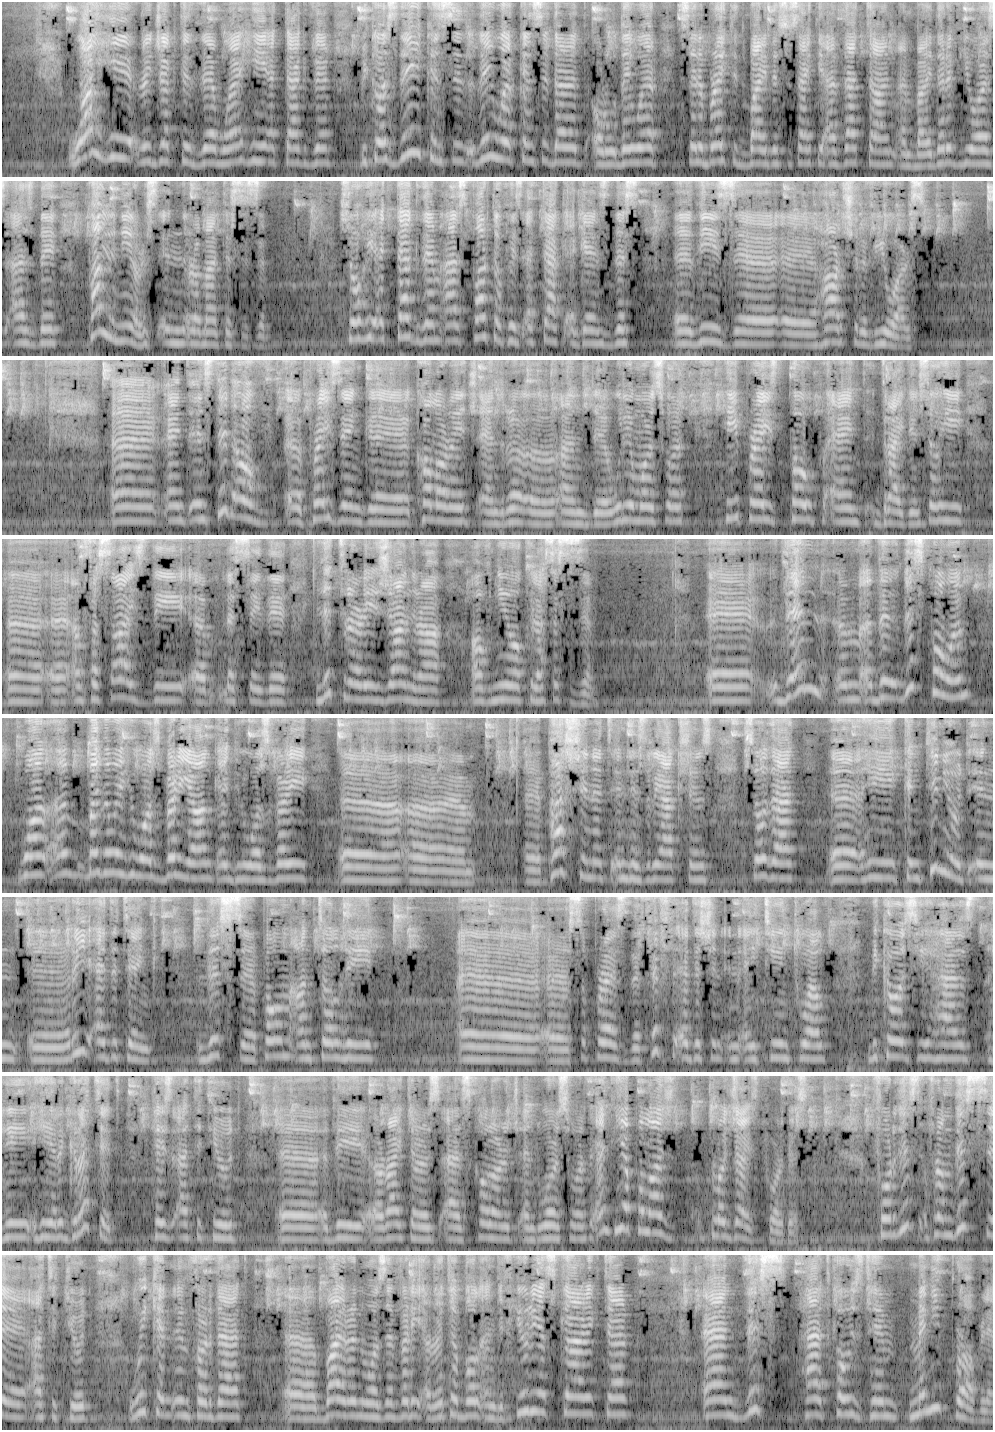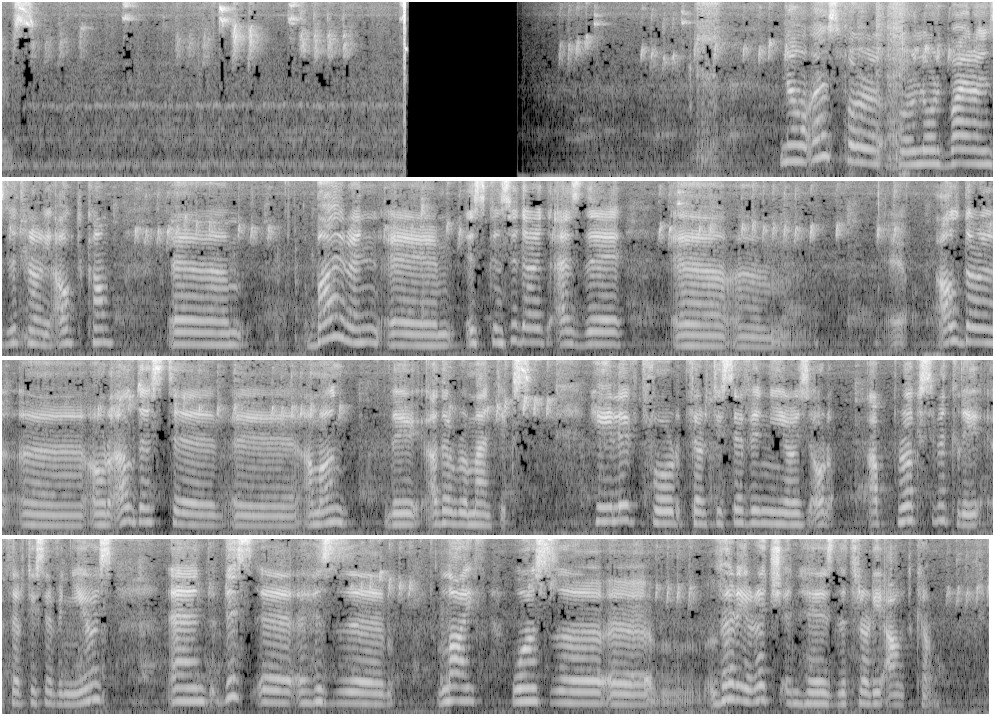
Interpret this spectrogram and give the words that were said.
Why he rejected them? Why he attacked them? Because they consider, they were considered or they were celebrated by the society at that time and by the reviewers as the pioneers in Romanticism. So he attacked them as part of his attack against this, uh, these uh, uh, harsh reviewers. Uh, and instead of uh, praising uh, Coleridge and and William Wordsworth, he praised Pope and Dryden. So he uh, emphasized the let's say the literary genre of neoclassicism. then um, the, this poem, well, by the way, he was very young and he was very um, passionate in his reactions, so that uh, he continued in uh, re-editing this uh, poem until he uh, uh, suppressed the fifth edition in 1812 because he has he, he regretted his attitude, uh, the writers as Coleridge and Wordsworth, and he apologized, apologized for this. For this, from this uh, attitude, we can infer that uh, Byron was a very irritable and furious character, and this had caused him many problems. Now, as for, for Lord Byron's literary outcome, um, Byron um, is considered as the uh, um, uh, elder uh, or eldest uh, uh, among the other romantics. He lived for 37 years or approximately 37 years and this uh, his life was uh, uh, very rich in his literary outcome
